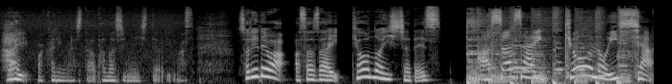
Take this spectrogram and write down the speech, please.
はい、わかりました。楽しみにしております。それでは、朝鮮今日の一社です。朝鮮今日の一社。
